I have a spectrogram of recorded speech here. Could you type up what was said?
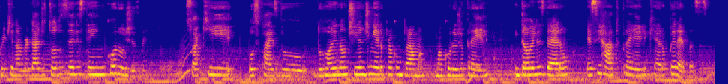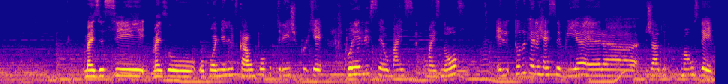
porque na verdade todos eles têm corujas, né? Só que os pais do, do Rony não tinham dinheiro para comprar uma, uma coruja para ele, então eles deram esse rato para ele, que era o Perebas. Mas esse, mas o, o Rony ele ficava um pouco triste porque por ele ser o mais, o mais novo, ele tudo que ele recebia era já dos irmãos dele.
